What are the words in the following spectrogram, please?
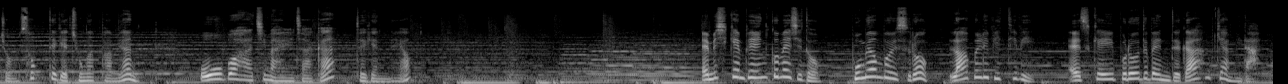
좀 속되게 종합하면 오버하지 말자가 되겠네요. MC 캠페인 꿈의 지도 보면 볼수록 lovely BTV, SK 브로드밴드가 함께합니다.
